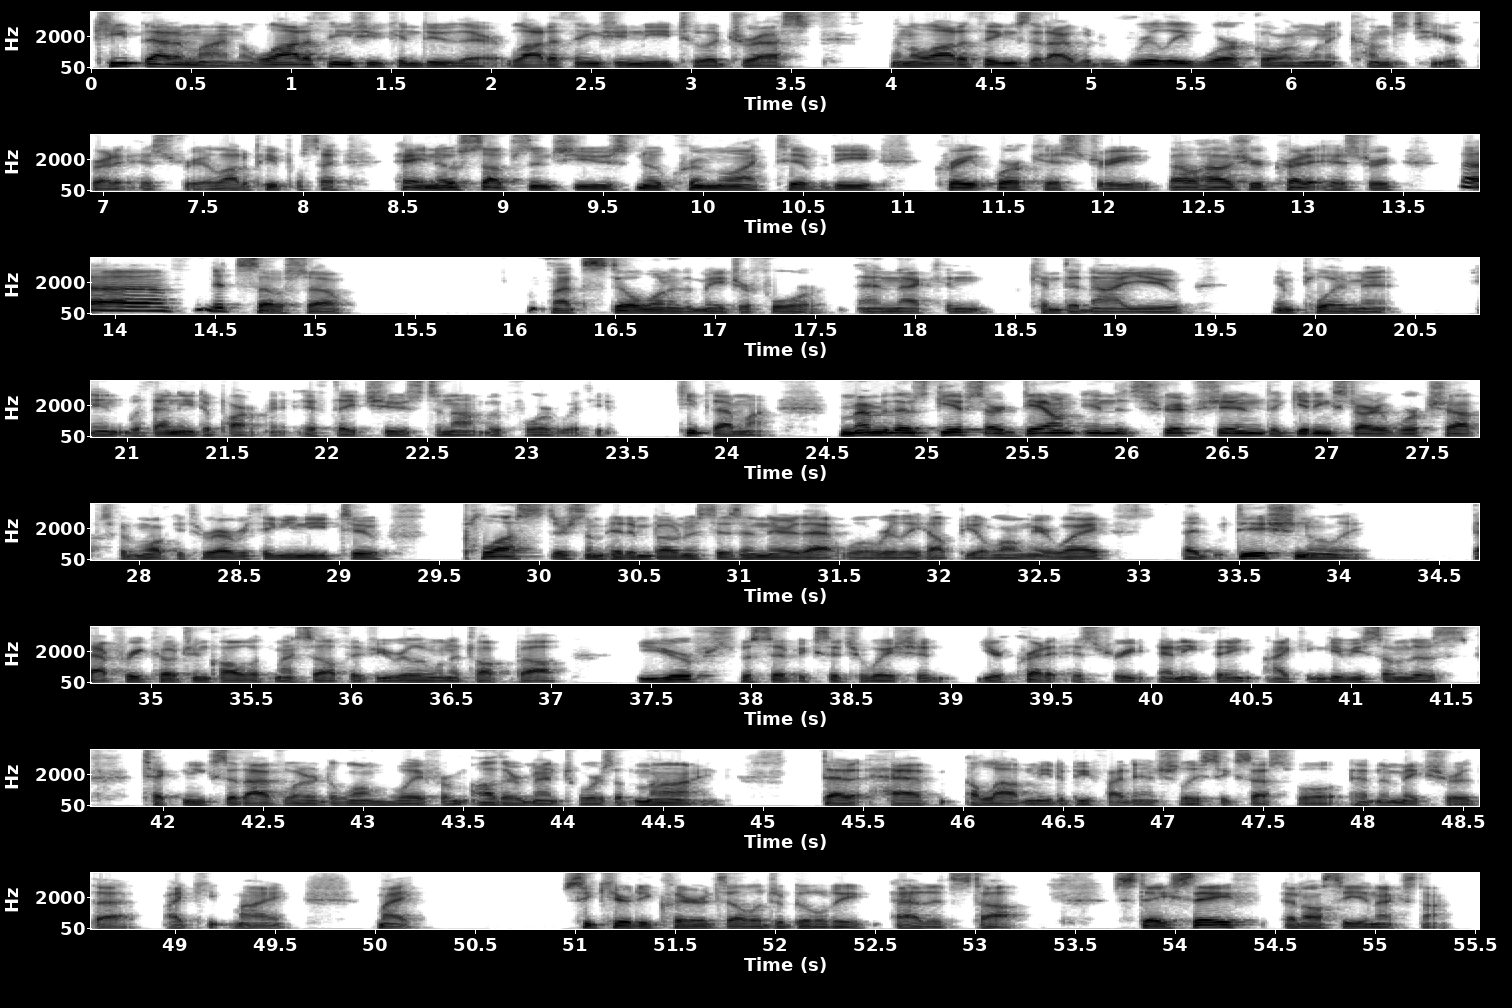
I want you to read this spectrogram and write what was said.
keep that in mind. A lot of things you can do there, a lot of things you need to address, and a lot of things that I would really work on when it comes to your credit history. A lot of people say, hey, no substance use, no criminal activity, great work history. Oh, how's your credit history? Uh, it's so so. That's still one of the major four, and that can can deny you employment in with any department if they choose to not move forward with you keep that in mind. Remember, those gifts are down in the description. The Getting Started workshop is going to walk you through everything you need to. Plus, there's some hidden bonuses in there that will really help you along your way. Additionally, that free coaching call with myself, if you really want to talk about your specific situation, your credit history, anything, I can give you some of those techniques that I've learned along the way from other mentors of mine that have allowed me to be financially successful and to make sure that I keep my my security clearance eligibility at its top. Stay safe and I'll see you next time.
